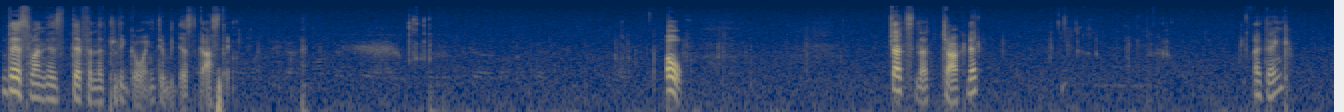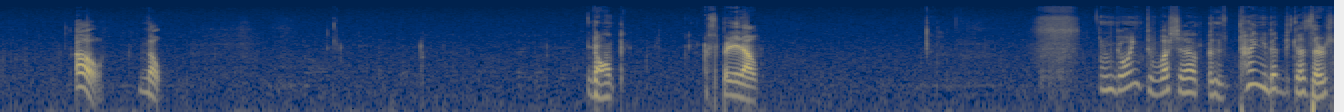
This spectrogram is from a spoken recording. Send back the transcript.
this one is definitely going to be disgusting. Oh. That's not chocolate. I think. Oh, no. Don't. Spit it out. I'm going to wash it out a tiny bit because there's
